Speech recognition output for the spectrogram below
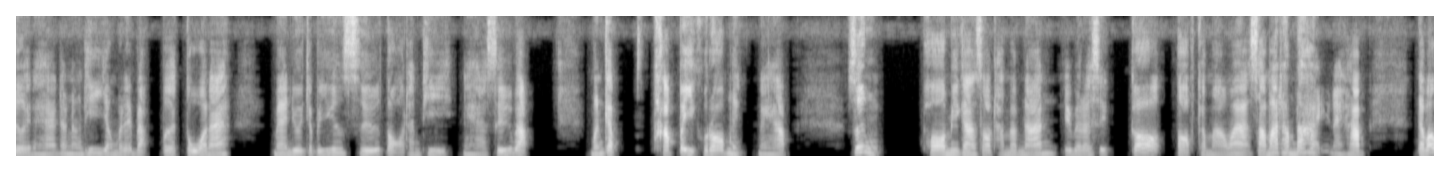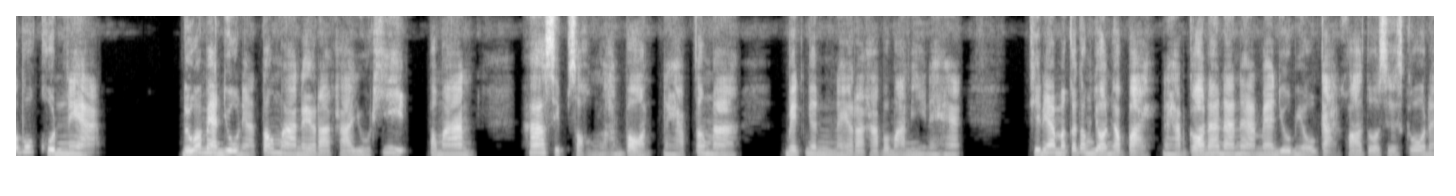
เลยนะฮะทั้งทั้งที่ยังไม่ได้แบบเปิดตัวนะแมนยูจะไปยื่นซื้อต่อทันทีนะฮะซื้อแบบเหมือนกับทับไปอีกรอบหนึ่งนะครับ ซึ่งพอมีการสอบถามแบบนั้นเอเวอร์ซิก็ตอบกลับมาว่าสามารถทำได้นะครับ แต่ว่าพวกคุณเนี่ย หรือว่าแมนยูเนี่ยต้องมาในราคาอยู่ที่ประมาณ 52 ล้านปอนด์นะครับ ต้องมาเม็ดเงินในราคาประมาณนี้นะฮะทีนี้มันก็ต้องย้อนกลับไปนะครับ ก่อนหน้านั้นน่ะแมนยูมีโอกาสคว้าตัวเซสโกใน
